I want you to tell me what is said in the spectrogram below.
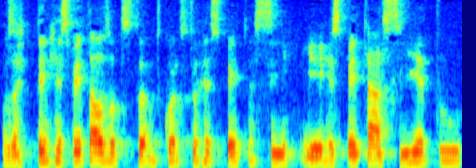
Mas acho que tem que respeitar os outros tanto quanto tu respeita a si. E respeitar a si é tu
